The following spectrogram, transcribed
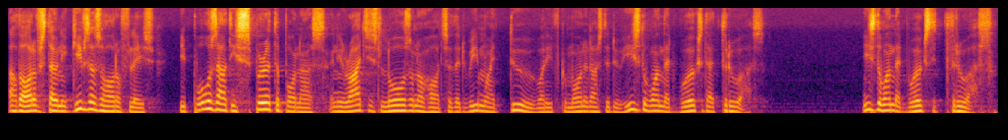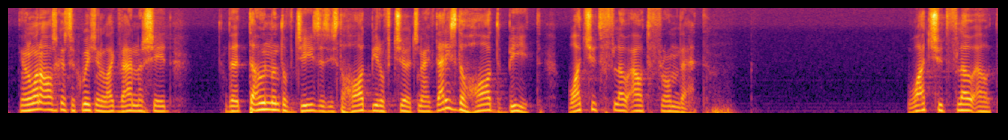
of the heart of stone. He gives us a heart of flesh. He pours out His Spirit upon us and He writes His laws on our hearts so that we might do what He's commanded us to do. He's the one that works that through us. He's the one that works it through us. And I want to ask us a question, like Werner said, the atonement of Jesus is the heartbeat of church. Now, if that is the heartbeat, what should flow out from that? What should flow out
